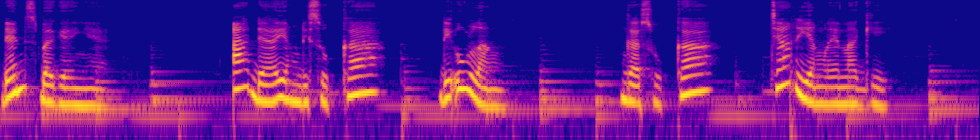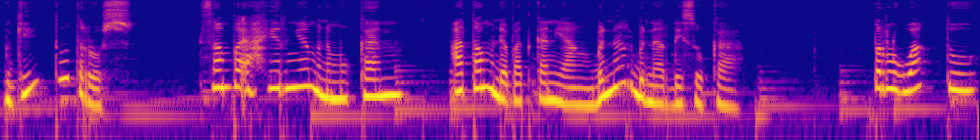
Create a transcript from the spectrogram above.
dan sebagainya. Ada yang disuka, diulang. Nggak suka, cari yang lain lagi. Begitu terus, sampai akhirnya menemukan atau mendapatkan yang benar-benar disuka. Perlu waktu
